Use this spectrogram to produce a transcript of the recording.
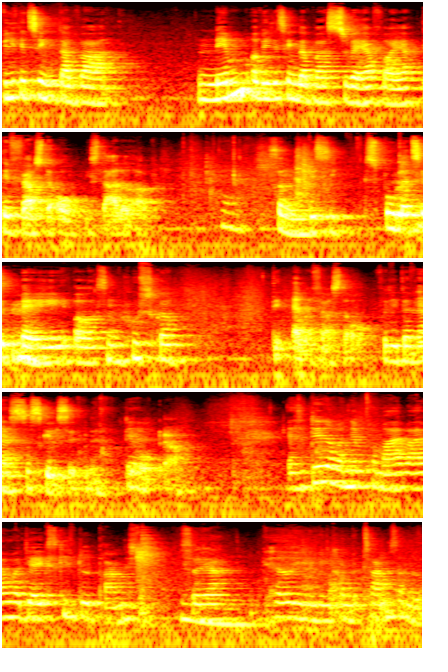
hvilke ting, der var nemme, og hvilke ting, der var svære for jer det første år, I startede op? Sådan, hvis I spoler tilbage og sådan husker det allerførste år, fordi den er Ja. så skilsættende, det Ja. år der. Altså det, der var nemt for mig, var jo, at jeg ikke skiftede branche. Så jeg havde egentlig mine kompetencer med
